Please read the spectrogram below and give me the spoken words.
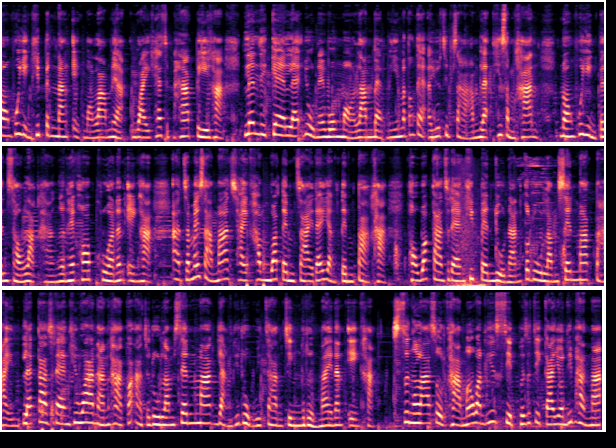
น้องผู้หญิงที่เป็นนางเอกหมอลำเนี่ยวัยแค่ 15 ปีค่ะ เล่นลิเกและอยู่ในวงหมอลำแบบนี้มาตั้งแต่อายุ 13 และที่สำคัญ น้องผู้หญิงเป็นเสาหลักหาเงินให้ครอบครัวนั่นเองค่ะ อาจจะไม่สามารถใช้คำว่าเต็มใจได้อย่างเต็มปากค่ะ เพราะว่าการแสดงที่เป็นอยู่นั้นก็ดูล้ำเส้นมากไป และการแสดงที่ว่านั้นค่ะ ก็อาจจะดูล้ำเส้นมากอย่างที่ถูกวิจารณ์จริงหรือไม่นั่นเองค่ะ ซึ่งล่าสุดค่ะเมื่อวันที่ 10 พฤศจิกายนที่ผ่านมา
